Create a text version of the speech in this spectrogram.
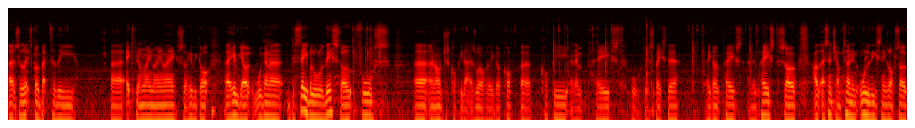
Uh, so let's go back to the uh, XP Online INI. So here we go. Uh, here we go. We're gonna disable all of this. So force, uh, and I'll just copy that as well. There you go. Cop copy and then paste. Oh, there's space there there you go paste and then paste. So essentially I'm turning all of these things off. So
